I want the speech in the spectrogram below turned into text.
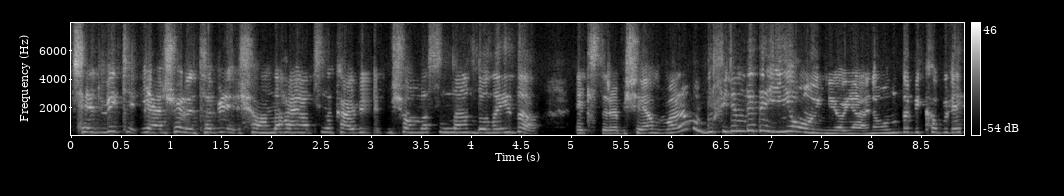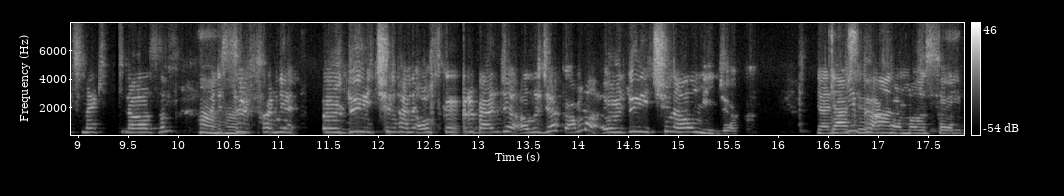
Chadwick yani şöyle tabii şu anda hayatını kaybetmiş olmasından dolayı da ekstra bir şey var ama bu filmde de iyi oynuyor yani onu da bir kabul etmek lazım. Hı Hani hı. sırf hani öldüğü için hani Oscar'ı bence alacak ama öldüğü için almayacak. Yani Gerçekten iyi performansı iyi şey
